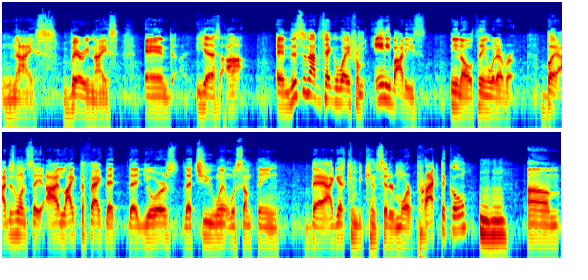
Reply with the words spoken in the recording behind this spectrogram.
Nice, very nice. And yes, I and this is not to take away from anybody's, you know, thing, whatever. But I just want to say I like the fact that that yours that you went with something that I guess can be considered more practical. Mm-hmm. Um,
